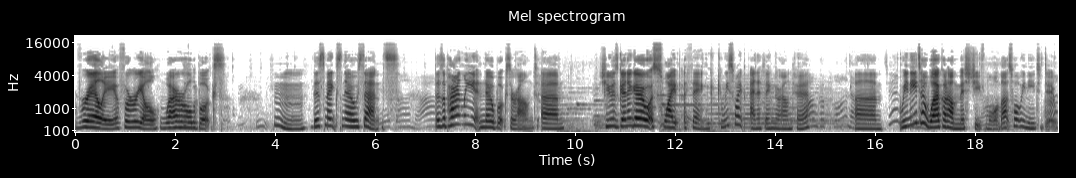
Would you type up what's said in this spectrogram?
Really? For real? Where are all the books? Hmm, this makes no sense. There's apparently no books around. Um, she was gonna go swipe a thing. Can we swipe anything around here? Um, we need to work on our mischief more. That's what we need to do.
